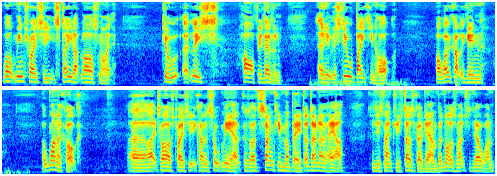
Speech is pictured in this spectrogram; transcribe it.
Well, me and Tracy stayed up last night till at least half eleven, and it was still baking hot. I woke up again at one o'clock. Uh, I had to ask Tracy to come and sort me out because I'd sunk in my bed. I don't know how, because this mattress does go down, but not as much as the old one.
